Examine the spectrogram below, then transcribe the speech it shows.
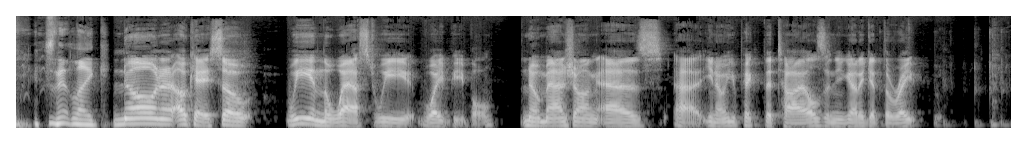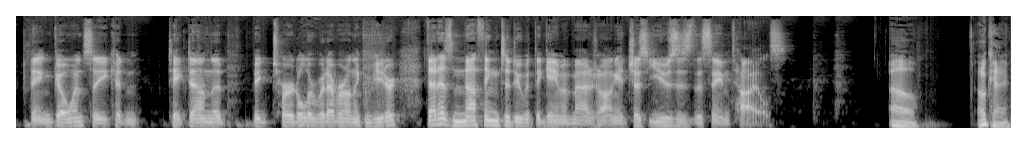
isn't it? Like No, no. Okay, so we in the West, we white people know mahjong as uh, you know, you pick the tiles and you got to get the right thing going so you can take down the big turtle or whatever on the computer. That has nothing to do with the game of mahjong. It just uses the same tiles. oh, okay,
